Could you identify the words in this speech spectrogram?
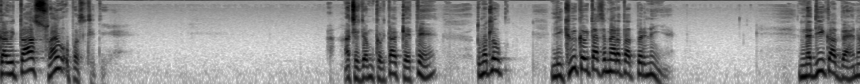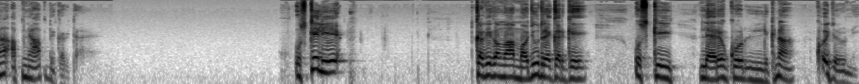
कविता स्वयं उपस्थिति है अच्छा जब हम कविता कहते हैं तो मतलब लिखी हुई कविता से मेरा तात्पर्य नहीं है। नदी का बहना अपने आप में कविता है। उसके लिए कवि का वहाँ मौजूद रह करके उसकी लहरों को लिखना कोई ज़रूरी नहीं।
